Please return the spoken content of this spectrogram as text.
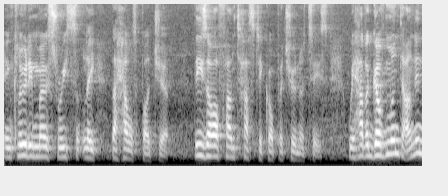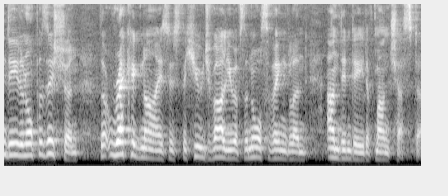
including most recently the health budget. These are fantastic opportunities. We have a government and indeed an opposition that recognises the huge value of the north of England and indeed of Manchester.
